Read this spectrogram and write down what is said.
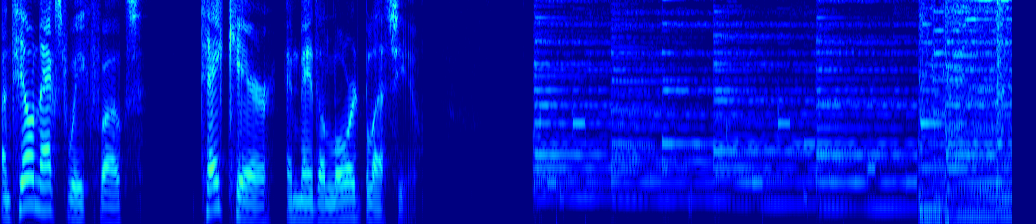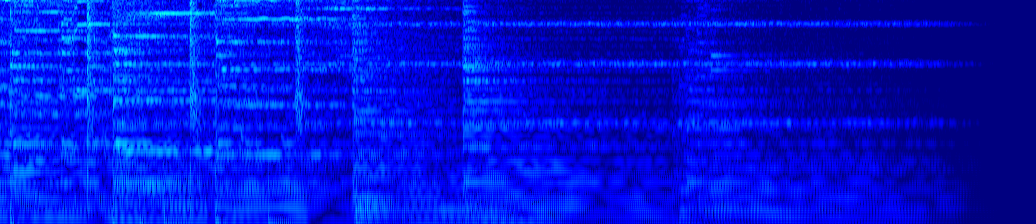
Until next week, folks, take care and may the Lord bless you.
